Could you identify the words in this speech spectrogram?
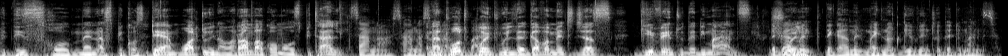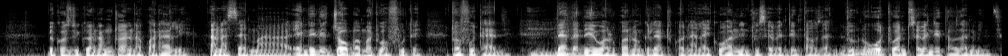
with this whole menace? Because damn, what do watu inawaramba kwa mahospitali. Sana, sana, sana, And at what point will the government just give in to the demands? the Surely. government, the government might not give in to the demands because ukiwa na mtu anaenda kwa rali anasema endeni job ama tuwafute. Tuwafute aje? Mm. the other day walikuwa wanaongelea tuko na like 1 into 17000 do you know what 1 to 17000 means?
